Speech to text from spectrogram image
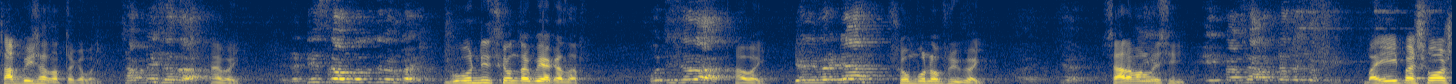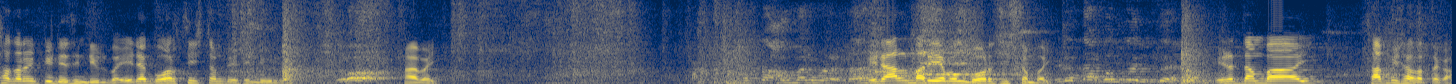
ছাব্বিশ হাজার টাকা ভাই। ছাব্বিশ হাজার? হ্যাঁ ভাই। এটা ডিসকাউন্ট কত দিবেন ভাই? গোপন ডিসকাউন্ট থাকবে এক হাজার। পঁচিশ হাজার? হ্যাঁ ভাই। ডেলিভারিটা সম্পূর্ণ ফ্রি ভাই। আচ্ছা। সারা বাংলাদেশি। এই পাশে আরেকটা দেখতেছি। ভাই এই পাশে অসাধারণ একটি ড্রেসিং টেবিল ভাই। এটা ঘর সিস্টেম ড্রেসিং টেবিল ভাই। হ্যাঁ ভাই। এটা আলমারি এবং ঘর সিস্টেম ভাই। এটার দাম ভাই ছাব্বিশ হাজার টাকা।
